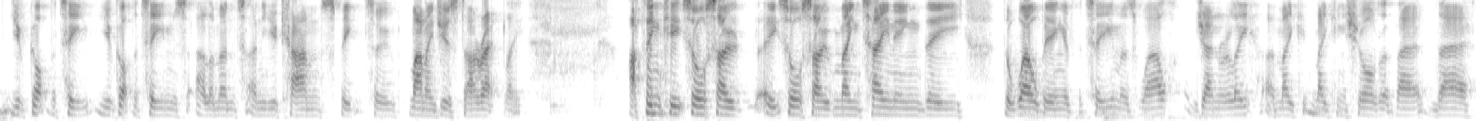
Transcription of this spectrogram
you've got the team you've got the teams element and you can speak to managers directly I think it's also it's also maintaining the the well-being of the team as well generally and uh, make, making sure that their their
